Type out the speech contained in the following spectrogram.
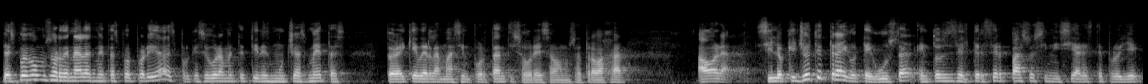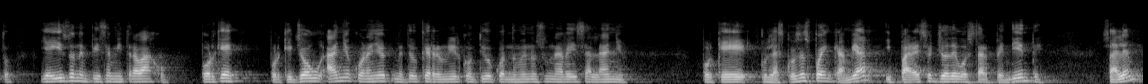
Después vamos a ordenar las metas por prioridades, porque seguramente tienes muchas metas, pero hay que ver la más importante y sobre esa vamos a trabajar. Ahora, si lo que yo te traigo te gusta, entonces el tercer paso es iniciar este proyecto. Y ahí es donde empieza mi trabajo. ¿Por qué? Porque yo año con año me tengo que reunir contigo cuando menos una vez al año. Porque pues, las cosas pueden cambiar y para eso yo debo estar pendiente. ¿Sale?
